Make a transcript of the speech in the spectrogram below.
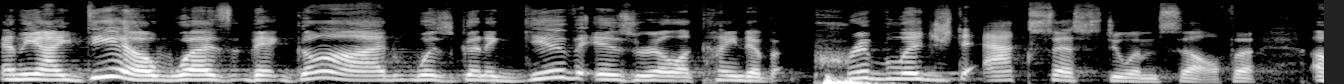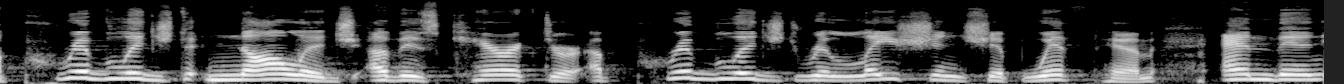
And the idea was that God was going to give Israel a kind of privileged access to himself, a, a privileged knowledge of his character, a privileged relationship with him. And then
